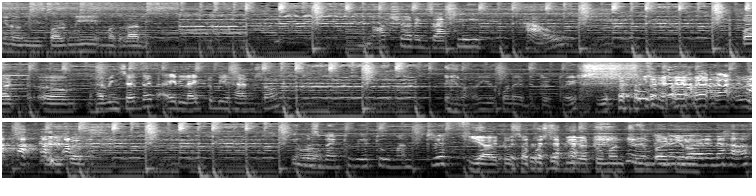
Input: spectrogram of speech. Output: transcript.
You know, he called me Madalali. Not sure exactly how. But um, having said that, I like to be hands on. You know, you're gonna edit it, right? It was meant to be a two month trip. yeah, it was supposed to be a two month It's trip, been but a you year know, and a half.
